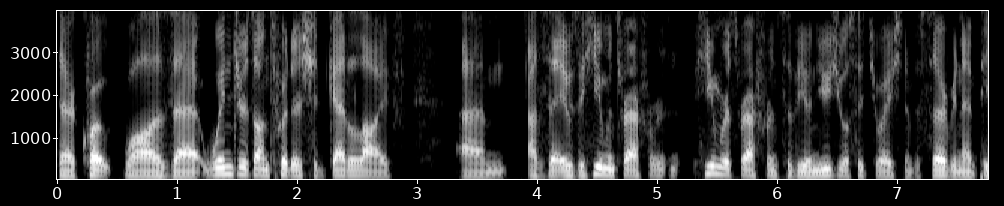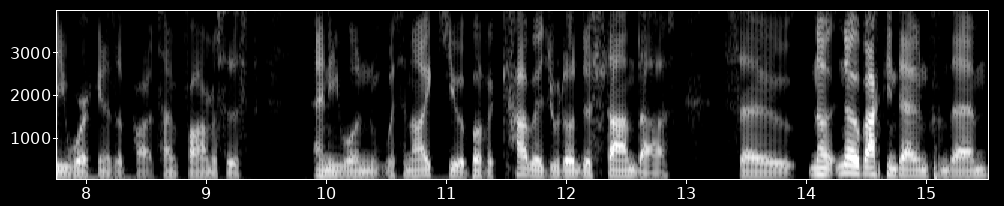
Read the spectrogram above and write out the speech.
their quote was uh, "Whingers on Twitter should get a life." Um, as I say, it was a humorous, refer- humorous reference to the unusual situation of a serving MP working as a part-time pharmacist. Anyone with an IQ above a cabbage would understand that. So no, no backing down from them.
